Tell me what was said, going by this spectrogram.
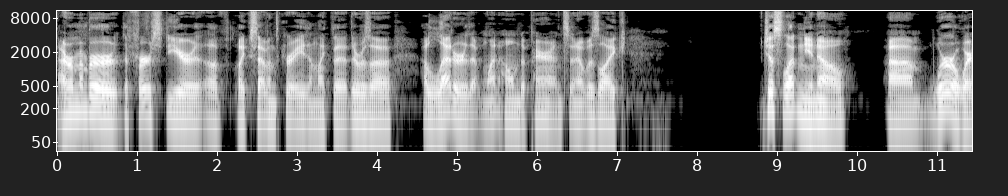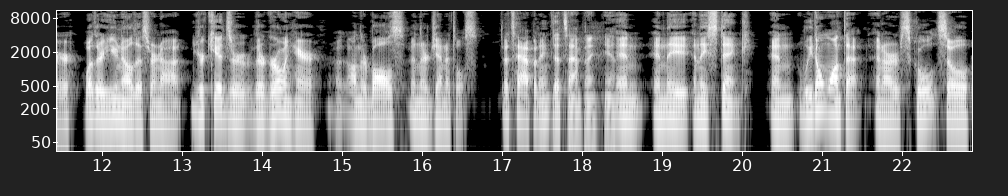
I remember the first year of like seventh grade, and like the there was a a letter that went home to parents, and it was like, just letting you know. Um, we're aware, whether you know this or not, your kids are they're growing hair uh, on their balls and their genitals. That's happening. That's happening. Yeah. and and they and they stink and we don't want that in our school so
